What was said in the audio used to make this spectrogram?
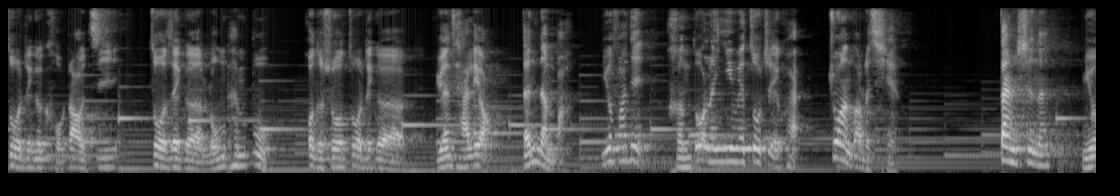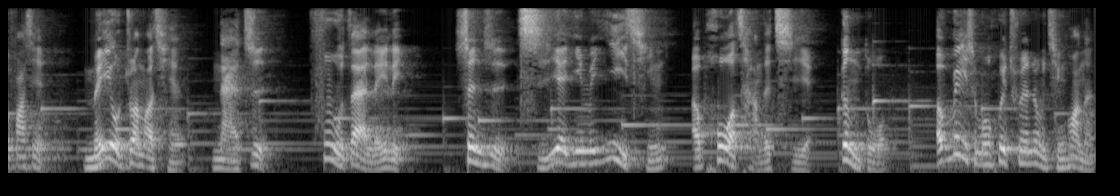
做这个口罩机，做这个熔喷布，或者说做这个原材料等等吧，你会发现很多人因为做这一块赚到了钱，但是呢，你会发现没有赚到钱，乃至负债累累，甚至企业因为疫情而破产的企业更多。而为什么会出现这种情况呢？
